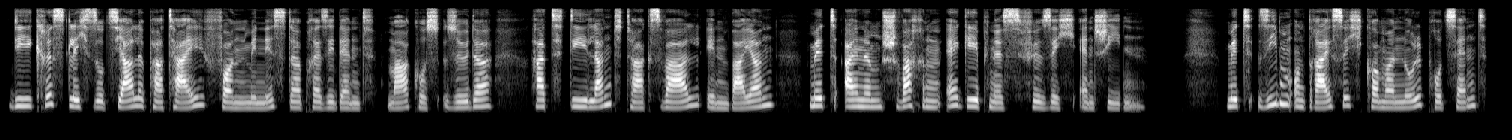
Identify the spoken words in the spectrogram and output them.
Die Christlich-Soziale Partei von Ministerpräsident Markus Söder hat die Landtagswahl in Bayern mit einem schwachen Ergebnis für sich entschieden. Mit 37,0 Prozent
